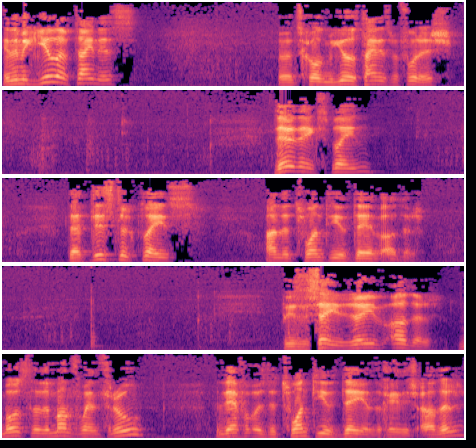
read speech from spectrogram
In the Megillah of Tainus, uh, it's called Megillah of Tainus Mefurish, there they explain that this took place on the 20th day of Adar. Because they say Reiv Adar, most of the month went through, and therefore it was the 20th day of the Chedesh Adar,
